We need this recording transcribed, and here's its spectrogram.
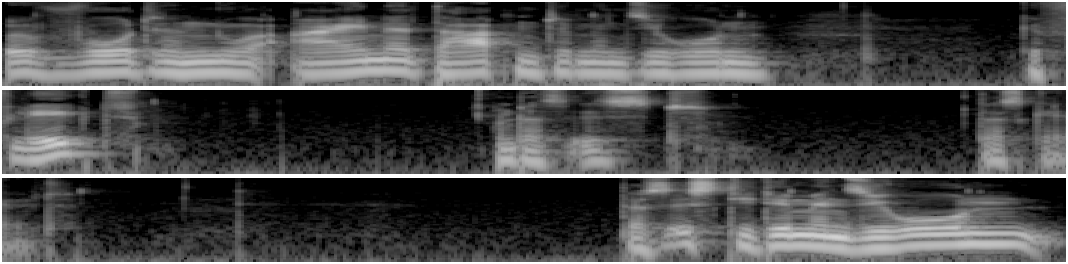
wurde nur eine Datendimension gepflegt und das ist das Geld. Das ist die Dimension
